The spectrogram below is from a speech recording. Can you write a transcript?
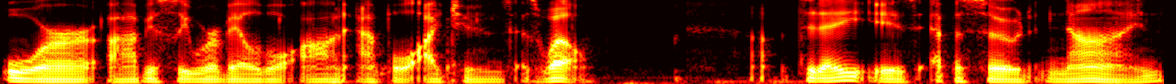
or obviously we're available on Apple iTunes as well. Today is episode 9,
